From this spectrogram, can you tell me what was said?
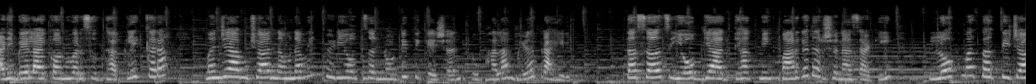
आणि बेल आयकॉनवर सुद्धा क्लिक करा म्हणजे आमच्या नवनवीन व्हिडिओचं नोटिफिकेशन तुम्हाला मिळत राहील. तसंच योग्य आध्यात्मिक मार्गदर्शनासाठी लोकमत भक्तीच्या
